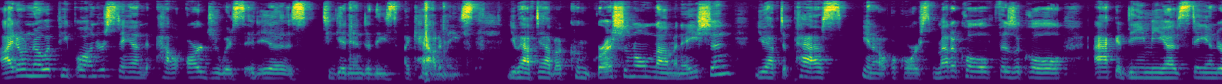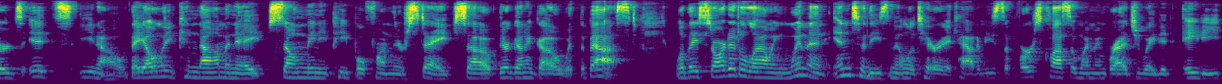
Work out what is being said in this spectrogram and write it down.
I don't know if people understand how arduous it is to get into these academies. You have to have a congressional nomination, you have to pass, you know, of course, medical, physical, academia standards. It's, you know, they only can nominate so many people from their state, so they're going to go with the best. Well, they started allowing women into these military academies. The first class of women graduated 80,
